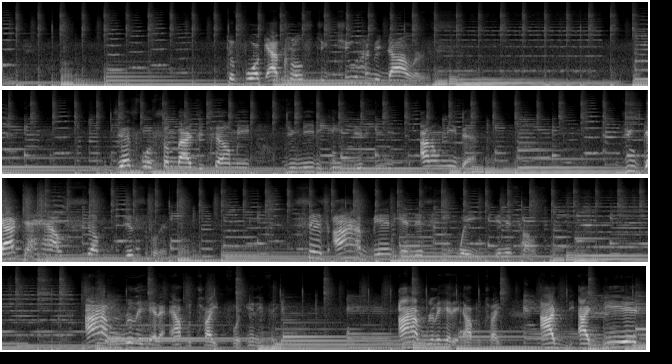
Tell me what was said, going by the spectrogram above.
to fork out close to $200 just for somebody to tell me you need to eat this, you need I don't need that. You got to have self-discipline. Since I have been in this heat wave in this house, I haven't really had an appetite for anything. I haven't really had an appetite. I, I did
